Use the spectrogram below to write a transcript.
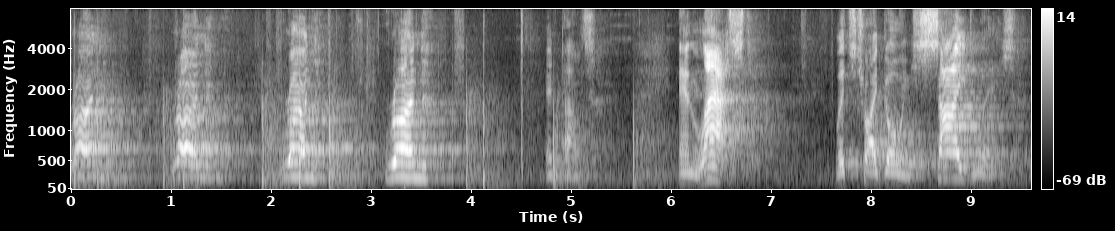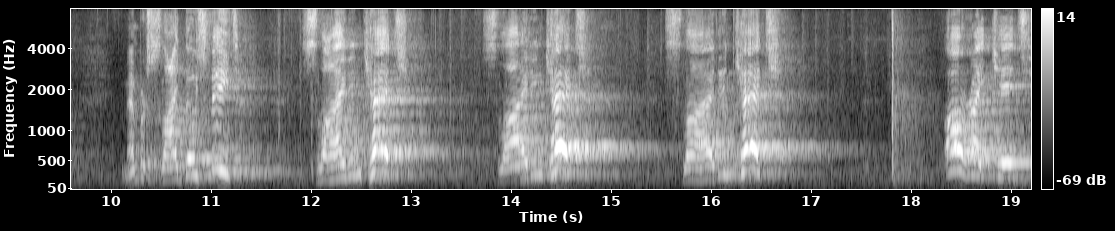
run, run, run, run, and bounce. And last, let's try going sideways. Remember, slide those feet. Slide and catch. Slide and catch. Slide and catch. All right, kids.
